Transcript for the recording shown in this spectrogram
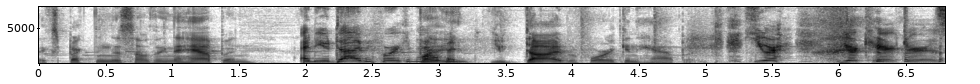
expecting something to happen, And you die before it can but happen. you, you die before it can happen. Your your character is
